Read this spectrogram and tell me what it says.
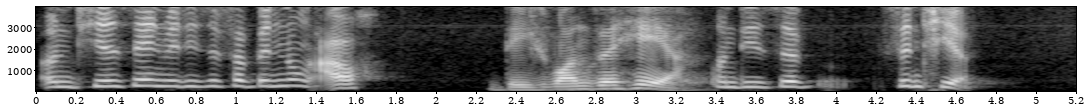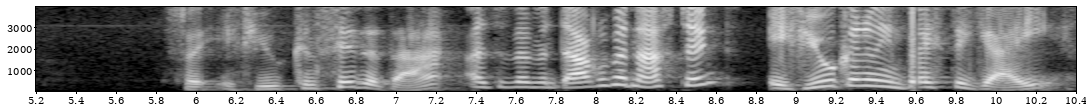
Und hier sehen wir diese Verbindung auch. These ones are here. Und diese sind hier. So if you consider that, Also wenn man darüber nachdenkt, if you're going to investigate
